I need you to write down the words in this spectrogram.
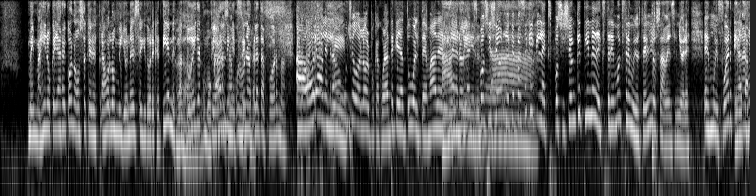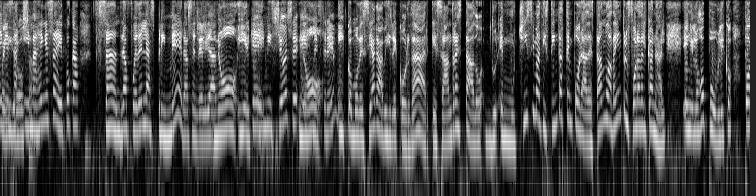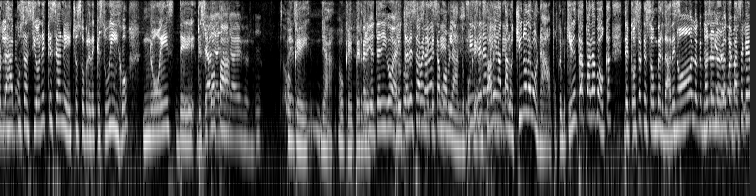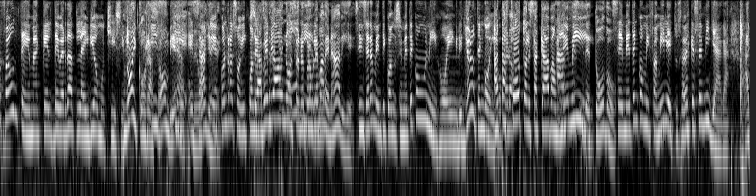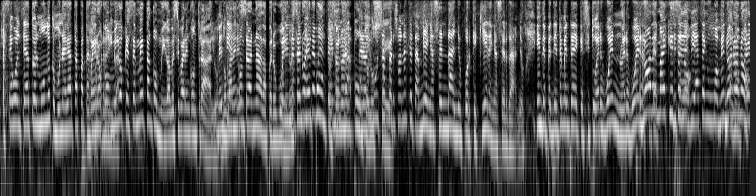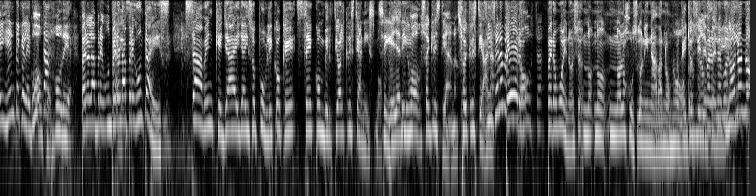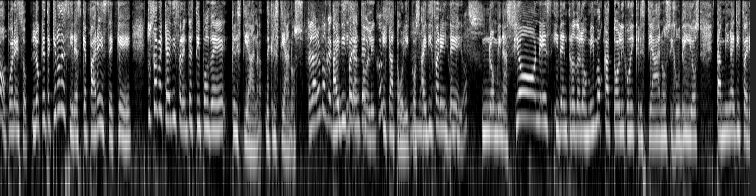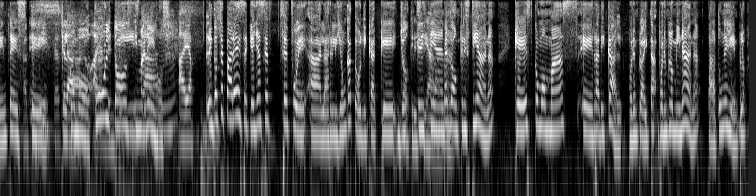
me imagino que ella reconoce que les trajo los millones de seguidores que tiene, tanto ella como Claro, Carolyn, es una plataforma. Ahora le trajo mucho dolor, porque acuérdate que ella tuvo el tema del. Ay, Claro, la exposición, lo que pasa es que la exposición que tiene de extremo a extremo, y ustedes lo saben, señores, es muy fuerte. Es hasta en esa- peligrosa. y más en esa época, Sandra fue de las primeras, en realidad, no, y el que eh, inició ese no, extremo. Y como decía Gaby, recordar que Sandra ha estado en muchísimas distintas temporadas, estando adentro y fuera del canal, en el ojo público, por las acusaciones que se han hecho sobre de que su hijo no es de, de su Ya, papá. ya, ya, eso. Ok, ya, ok, perdón. Pero yo te digo Pero algo, ustedes ¿tú saben de qué estamos qué? hablando, porque lo saben hasta los chinos de Bonao, porque me quieren tapar la boca de cosas que son verdades. No, lo que pasa no, es no, que lo no, que bueno, pasa es que fue un tema que de verdad la hirió muchísimo. No, y con razón, porque, exacto, y es con razón. Y cuando sea se verdad o no, eso no es problema de nadie. Sinceramente, y cuando se mete con un hijo, Ingrid, yo no tengo hijos. Hasta pero fotos le sacaban, memes y de todo. Se meten con mi familia y tú sabes que esa es mi llaga. Aquí se voltea todo el mundo como una gata patas Pero para conmigo arriba. que se metan conmigo a ver si van a encontrar algo. ¿Me No van a encontrar nada, pero bueno, Pero ese no es el punto, hay no es el punto, Pero hay lo muchas sé. personas que también hacen daño porque quieren hacer daño. Independientemente de que si tú eres bueno, no eres bueno. No, si te- además es que si te no- desviaste en un momento, No, no, no. Pero hay gente que le gusta joder. Pero la pregunta Pero la pregunta es, saben que ya ella hizo público que se convirtió al cristianismo. Sí, ella dijo, soy cristiana. Soy cristiana. Sinceramente, pero, me gusta. pero bueno, eso no, no, no lo juzgo ni nada, no. No, porque yo pero si no, ella es pero eso es feliz. no, no, no, por eso. Lo que te quiero decir es que parece que tú sabes que hay diferentes tipos de cristiana, de cristianos. Claro, porque hay y diferentes católicos. y católicos, hay Y diferentes nominaciones y dentro de los mismos católicos y cristianos y judíos también hay diferentes eh, Claro, como cultos y manejos. hay Entonces parece que ella se, se fue a la religión católica que yo No, cristiana. perdón, cristiana, que es como más eh, radical. Por ejemplo, ahí está, por ejemplo, mi nana, para darte un ejemplo,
